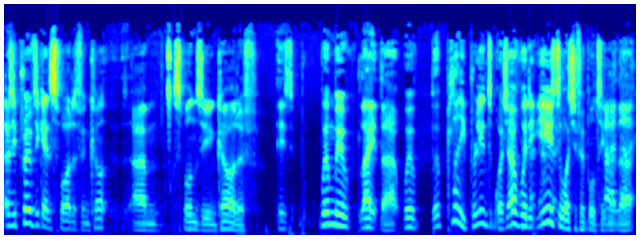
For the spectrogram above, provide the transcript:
as he proved against Swansea and Car- um, Swansea and Cardiff, it's when we're like that, we're, we're bloody brilliant to watch. I've waited years to watch a football team like that,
